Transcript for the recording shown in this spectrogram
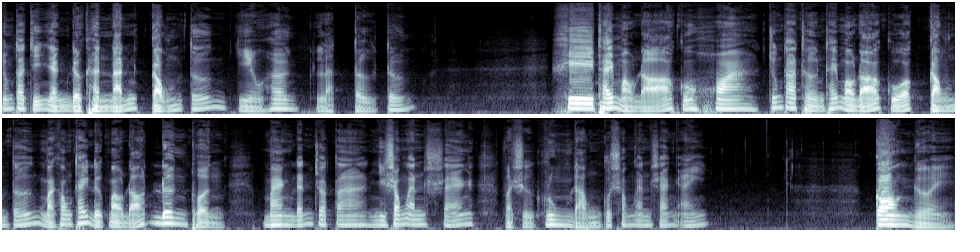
chúng ta chỉ nhận được hình ảnh cộng tướng nhiều hơn là tự tướng. Khi thấy màu đỏ của hoa, chúng ta thường thấy màu đỏ của cộng tướng mà không thấy được màu đỏ đơn thuần mang đến cho ta như sóng ánh sáng và sự rung động của sóng ánh sáng ấy. Con người,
